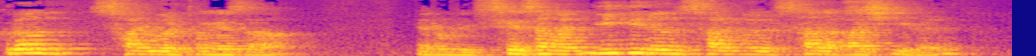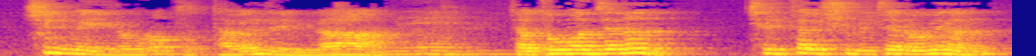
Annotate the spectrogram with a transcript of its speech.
그런 삶을 통해서 여러분이 세상을 이기는 삶을 살아가시기를 주님의 이름으로 부탁을 드립니다. 아멘. 자, 두 번째는 7절 11절에 보면은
